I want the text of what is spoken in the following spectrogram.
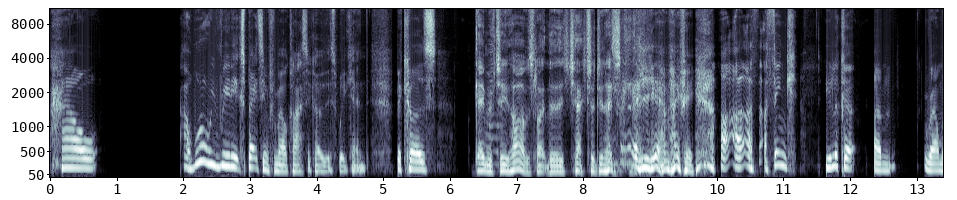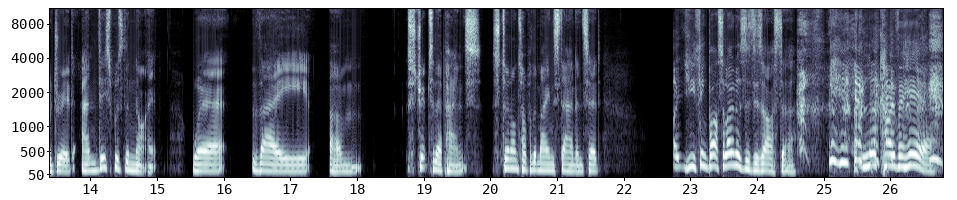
how. How- What are we really expecting from El Clasico this weekend? Because Game of two halves, like the Shakhtar Donetsk. yeah, maybe. I, I, I think you look at um, Real Madrid, and this was the night where they um, stripped to their pants, stood on top of the main stand, and said, "Uh, "You think Barcelona's a disaster? Look over here."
